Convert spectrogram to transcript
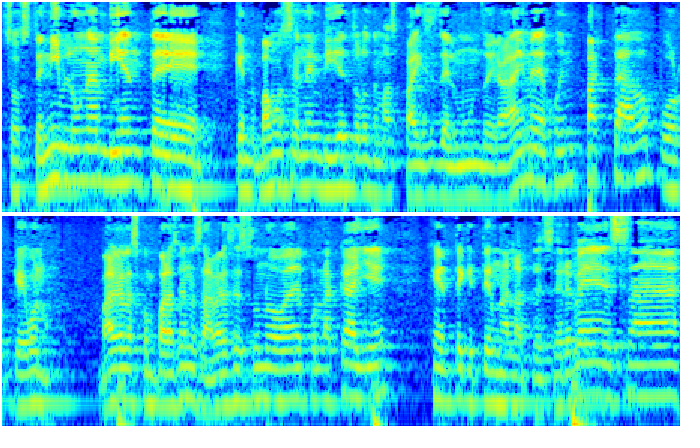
sostenible, un ambiente que nos vamos a hacer la envidia a todos los demás países del mundo. Y la verdad me dejó impactado porque, bueno, valga las comparaciones, a veces uno va por la calle, gente que tiene una lata de cerveza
